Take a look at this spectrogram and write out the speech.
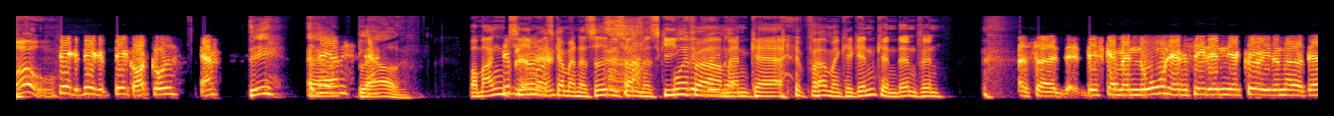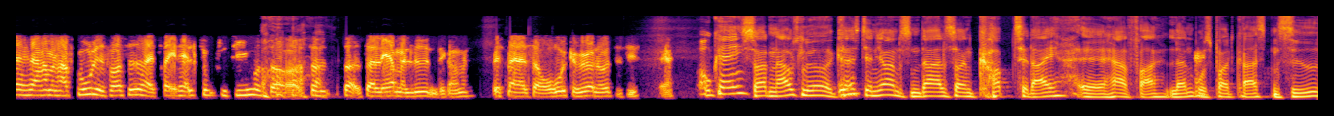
Wow. det, er- det, er- det er godt gået. Ja. det Så det er er det, ja. blæret. Hvor mange timer jeg. skal man have siddet i sådan en maskine, er før man, kan, før man kan genkende den, Finn? Altså, det- skal man nogen. Jeg kan se, den jeg kører i den her, der, der har man haft mulighed for at sidde her i 3.500 timer, så, så, så, så, lærer man lyden, det gør man. Hvis man altså overhovedet kan høre noget til sidst. Ja. Okay. Så er den afsløret. Christian Jørgensen, der er altså en kop til dig øh, her fra Landbrugspodcastens side.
